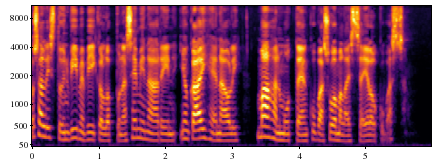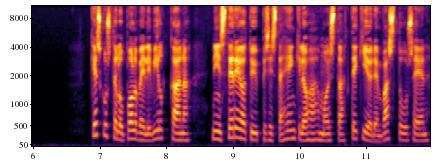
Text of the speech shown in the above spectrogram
Osallistuin viime viikonloppuna seminaariin, jonka aiheena oli maahanmuuttajan kuva suomalaisessa elokuvassa. Keskustelu polveili vilkkaana niin stereotyyppisistä henkilöhahmoista tekijöiden vastuuseen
